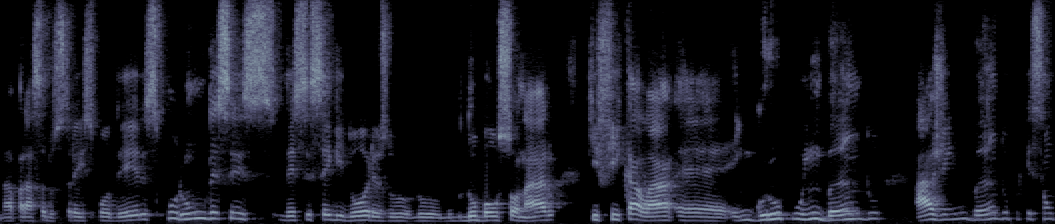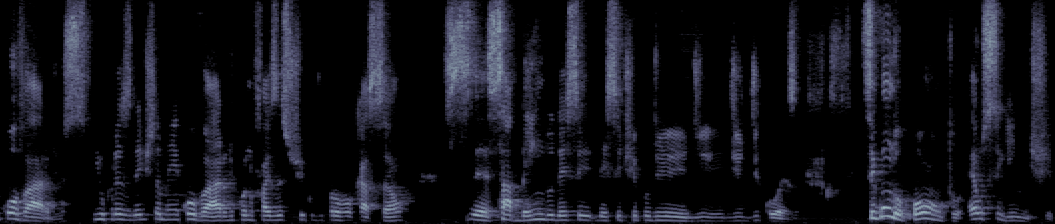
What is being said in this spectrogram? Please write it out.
na Praça dos Três Poderes por um desses, desses seguidores do, do, do Bolsonaro, que fica lá é, em grupo, em bando, agem em bando porque são covardes. E o presidente também é covarde quando faz esse tipo de provocação, é, sabendo desse, desse tipo de, de, de, de coisa. Segundo ponto é o seguinte:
